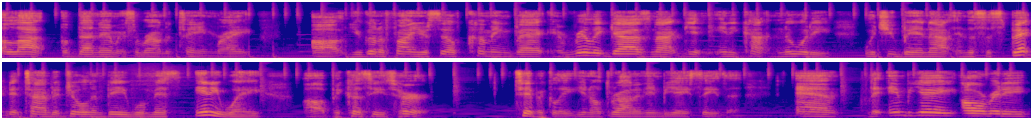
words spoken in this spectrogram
a lot of dynamics around the team, right? Uh, you're going to find yourself coming back, and really, guys, not getting any continuity with you being out. And the suspected time that Joel Embiid will miss anyway uh, because he's hurt, typically, you know, throughout an NBA season. And the NBA already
